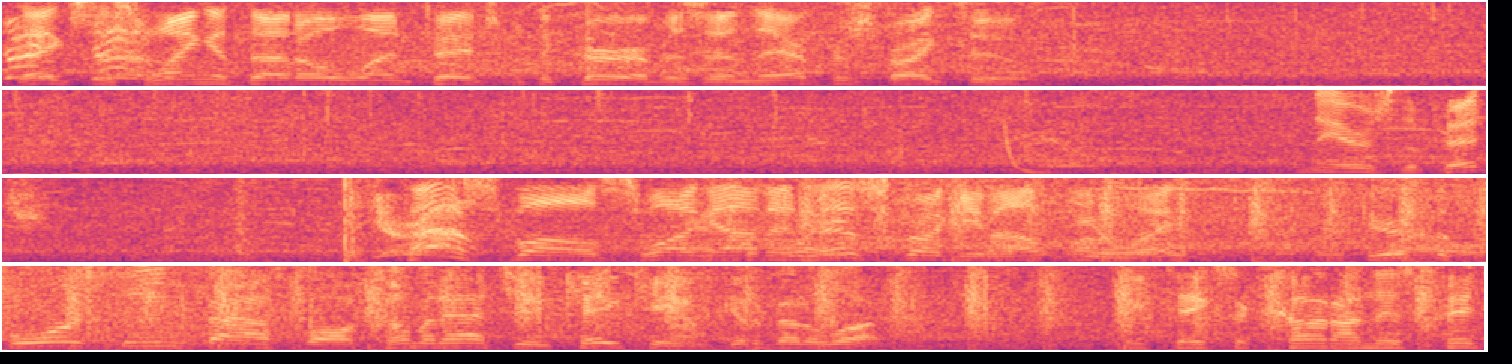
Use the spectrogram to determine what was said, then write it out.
Takes a swing at that 0 1 pitch, but the curve is in there for strike two. Here's the pitch. Fastball swung out and missed, struck him out one away. Here's the four-seam fastball coming at you in K-Cam. Get a better look. He takes a cut on this pitch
